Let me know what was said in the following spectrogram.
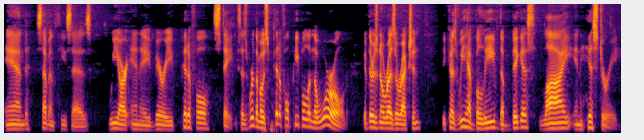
And seventh, he says, we are in a very pitiful state. He says, We're the most pitiful people in the world if there's no resurrection because we have believed the biggest lie in history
